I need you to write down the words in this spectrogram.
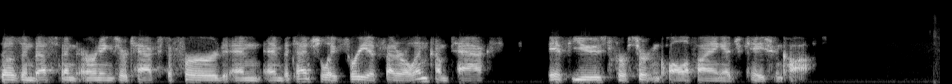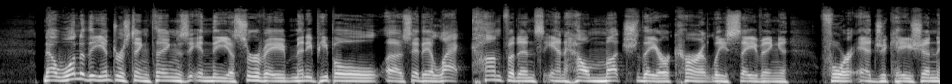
Those investment earnings are tax deferred and, and potentially free of federal income tax if used for certain qualifying education costs. Now, one of the interesting things in the uh, survey, many people uh, say they lack confidence in how much they are currently saving for education.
